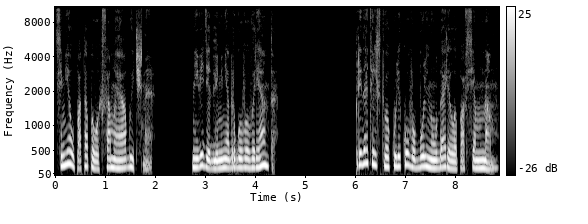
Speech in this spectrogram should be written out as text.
Семья у Потаповых самая обычная. Не видя для меня другого варианта. Предательство Куликова больно ударило по всем нам.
